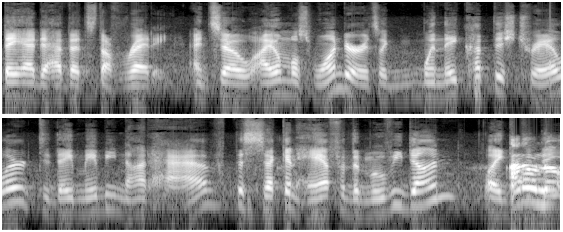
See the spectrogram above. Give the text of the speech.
They had to have that stuff ready, and so I almost wonder. It's like when they cut this trailer, did they maybe not have the second half of the movie done? Like I don't did know.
